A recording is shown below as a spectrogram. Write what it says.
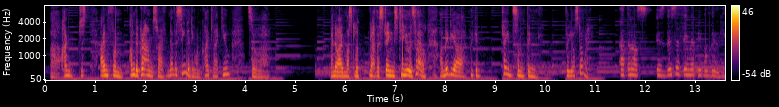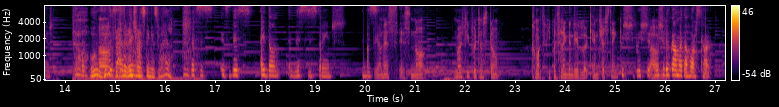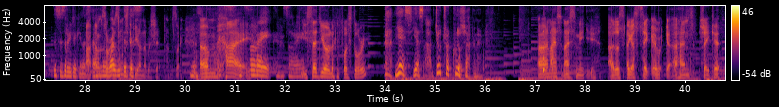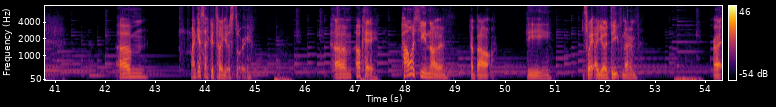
uh, I'm just I'm from underground, so I've never seen anyone quite like you. So uh, I know I must look rather strange to you as well. Uh, maybe uh, we could trade something for your story. Athanos, is this a thing that people do here? Oh, you look This is the rather interesting as well. That's is, is this I don't this is strange. I'll be honest, it's not. Most people just don't come up to people telling them they look interesting. we, sh- we should we um, should have gone with a horse card. This is ridiculous. I, I don't I'm know sorry, why I we just want did this. on another ship. I'm sorry. Yes. Um, hi. It's all right. It's all You said you're looking for a story. Yes, yes, uh, Jotra Quill Sharpener. Uh, nice, nice to meet you. I just, I guess, take a, get a hand, shake it. Um, I guess I could tell you a story. Um, okay. How much do you know about the? So wait, are you a deep gnome? Right.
